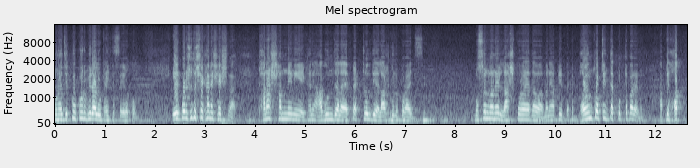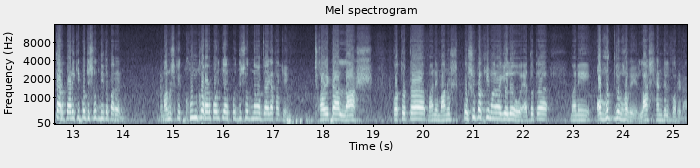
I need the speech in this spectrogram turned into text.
মনে হয় যে কুকুর বিড়াল উঠাইতেছে এরকম। এরপরে শুধু সেখানে শেষ না, থানার সামনে নিয়ে এখানে আগুন জ্বালায়, পেট্রোল দিয়ে লাশগুলো পোড়ায় দিচ্ছে মুসলমানের লাশ পোড়ায় দেওয়া মানে আপনি একটা ভয়ঙ্কর চিন্তা করতে পারেন। আপনি হত্যার পরে কি প্রতিশোধ নিতে পারেন? মানুষকে খুন করার পর কি আর প্রতিশোধ নেওয়ার জায়গা থাকে? ছয়টা লাশ, কতটা মানে মানুষ পশু পাখি মারা গেলেও এতটা মানে অভদ্রভাবে লাশ হ্যান্ডেল করে না।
